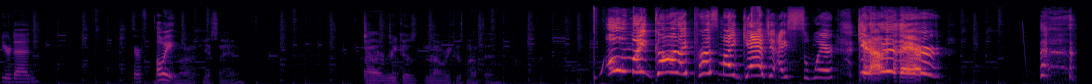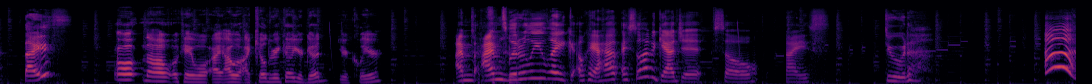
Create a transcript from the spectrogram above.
You're dead. Oh, wait. Yes, I am. Uh, Rico's no, Rico's not dead. Oh my god, I pressed my gadget, I swear. Get out of there! nice. Oh no. Okay, well, I, I I killed Rico. You're good. You're clear. I'm I'm literally like okay, I have I still have a gadget, so nice. Dude. Ah!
